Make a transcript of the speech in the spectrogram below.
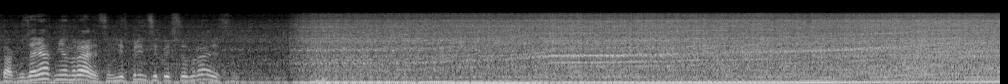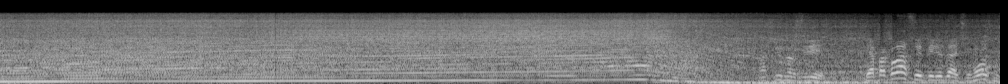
Так, ну заряд мне нравится, мне в принципе все нравится. Я поклассую передачу, можно?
